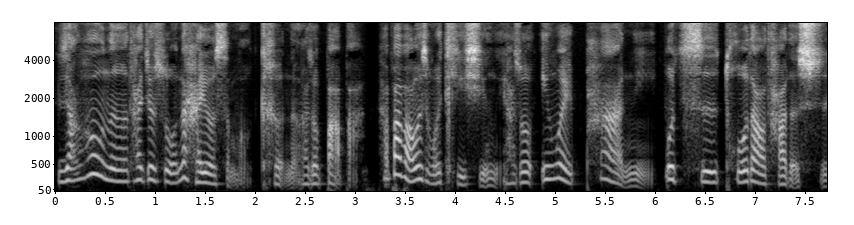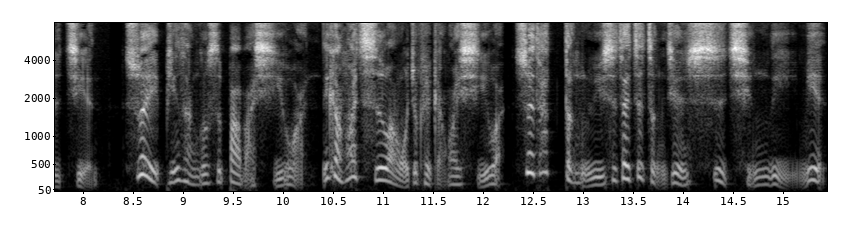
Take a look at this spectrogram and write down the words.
然后呢，他就说：“那还有什么可能？”他说：“爸爸，他爸爸为什么会提醒你？”他说：“因为怕你不吃，拖到他的时间。”所以平常都是爸爸洗碗，你赶快吃完，我就可以赶快洗碗。所以他等于是在这整件事情里面，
